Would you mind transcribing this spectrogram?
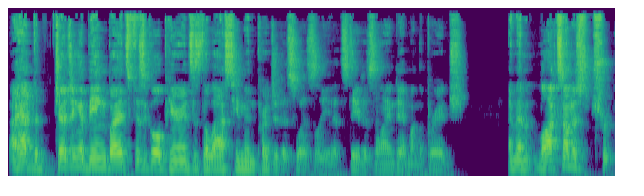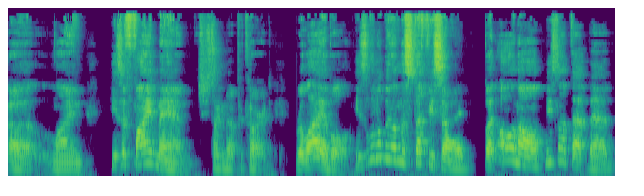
I had the judging a being by its physical appearance is the last human prejudice. Wesley that stayed his line to him on the bridge, and then Lwaxana's tr- uh, line. He's a fine man. She's talking about Picard. Reliable. He's a little bit on the stuffy side, but all in all, he's not that bad.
